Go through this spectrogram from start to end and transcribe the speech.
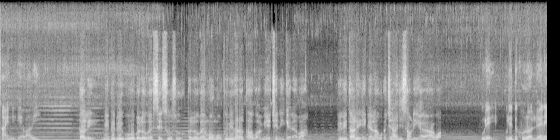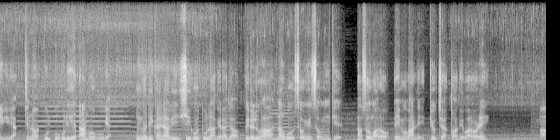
ဆိုင်နေခဲ့ပါပြီဒါလီမင်းဖေဖေကိုဘယ်လိုပဲစိတ်ဆူဆူဘယ်လိုပဲမုံမုံဖေဖေကတော့တောက်ကိုအမြဲချင်နေခဲ့တာပါဖေဖေသားလေးအိမ်ပြန်လာကိုအချာကြီးဆောင်နေရတာကွာ။ဦးလေး ဦးလေးတစ်ခုတော့လွဲနေပြီဗျ။ကျွန်တော်ဦးဦးဦးလေးရဲ့သားမဟုတ်ဘူးဗျ။အင်းကဒီခိုင်းလာပြီးရှေ့ကိုတိုးလာခဲ့တာကြောင့်ပီတလူဟာနောက်ကိုစုံရင်းစုံရင်းဖြစ်နောက်ဆုံးမှာတော့အိမ်မော်ကနေပြုတ်ကျသွားခဲ့ပါတော့တယ်။အာ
